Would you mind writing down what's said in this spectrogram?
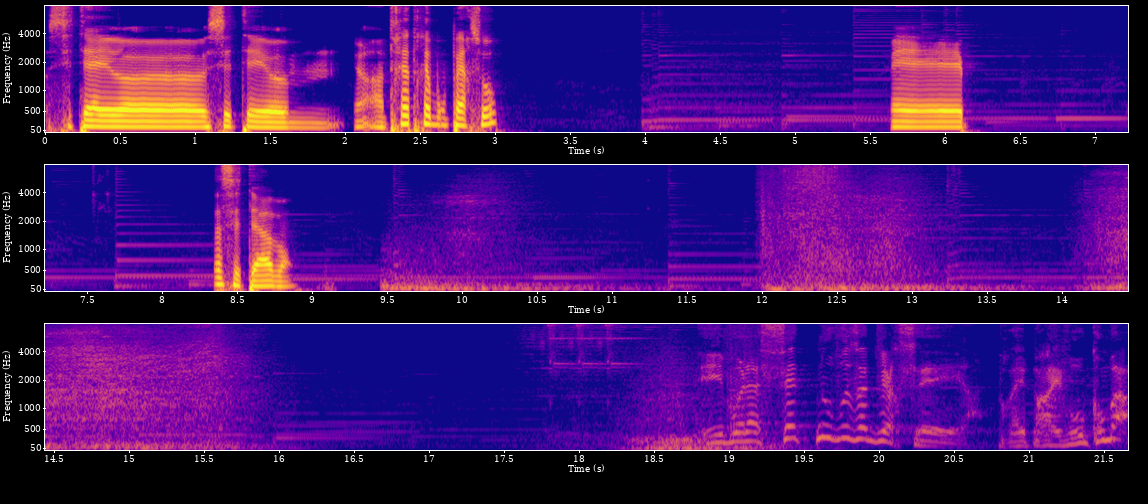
c'était, euh, euh, un très très bon perso. Mais ça, c'était avant. Et voilà sept nouveaux adversaires. Préparez-vous au combat.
